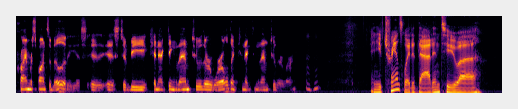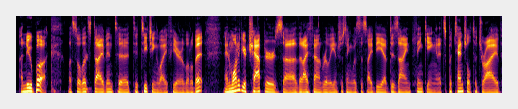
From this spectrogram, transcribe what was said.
prime responsibility is, is, is to be connecting them to their world and connecting them to their learning. Mm-hmm. And you've translated that into uh, a new book. So let's dive into to teaching life here a little bit. And one of your chapters uh, that I found really interesting was this idea of design thinking and its potential to drive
